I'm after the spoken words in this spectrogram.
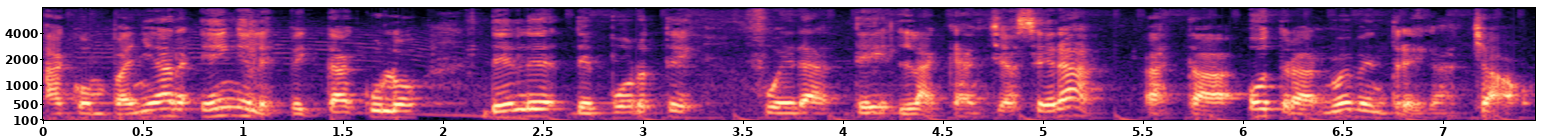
acompañar en el espectáculo del deporte fuera de la cancha. Será hasta otra nueva entrega. Chao.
